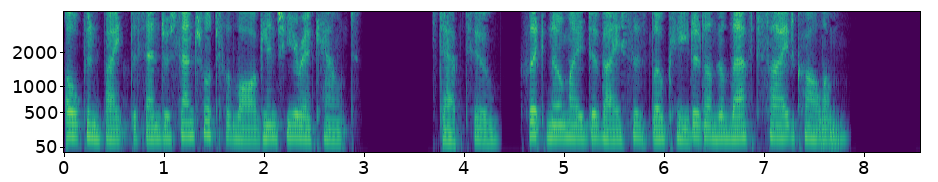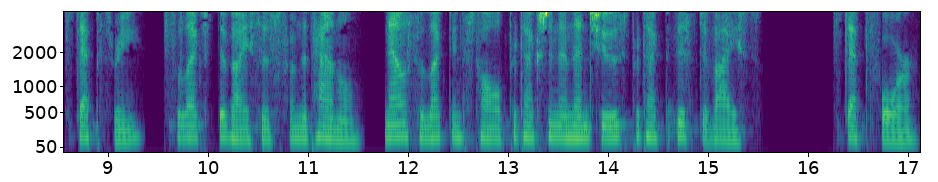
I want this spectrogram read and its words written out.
Open Bitdefender Central to log into your account. Step 2 Click Know My Devices located on the left side column. Step 3 Select devices from the panel. Now select Install Protection and then choose Protect this device. Step 4.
